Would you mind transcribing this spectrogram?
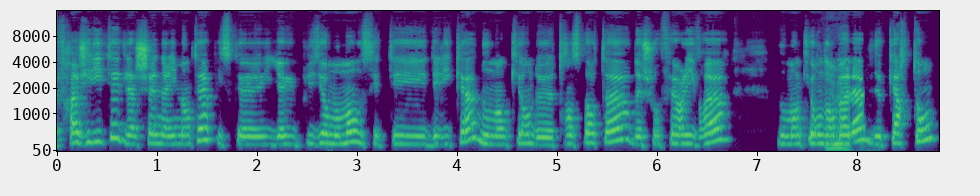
fragilité de la chaîne alimentaire, puisqu'il y a eu plusieurs moments où c'était délicat. Nous manquions de transporteurs, de chauffeurs-livreurs, nous manquions d'emballage, de carton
